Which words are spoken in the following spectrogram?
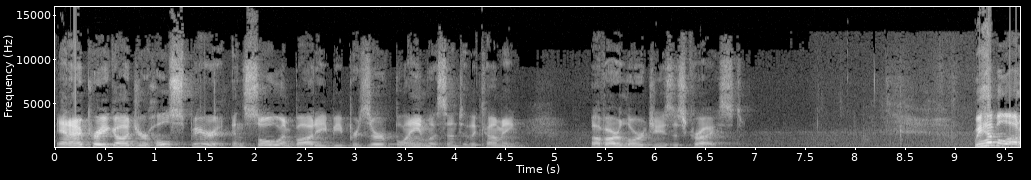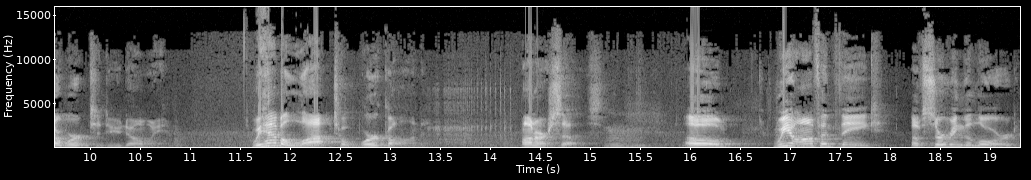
And I pray, God, your whole spirit and soul and body be preserved blameless unto the coming of our Lord Jesus Christ. We have a lot of work to do, don't we? We have a lot to work on on ourselves. Mm. Oh, we often think of serving the Lord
